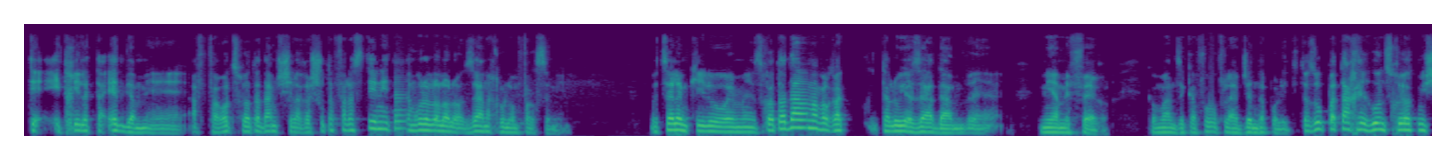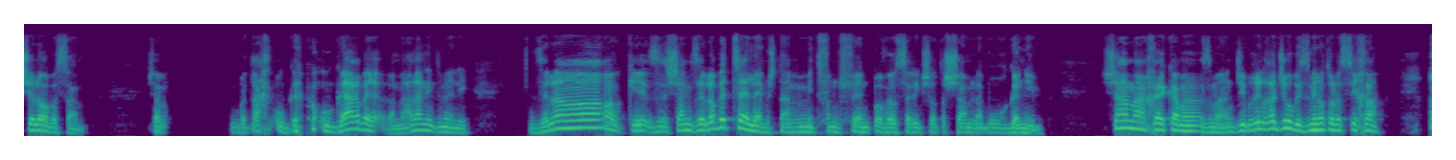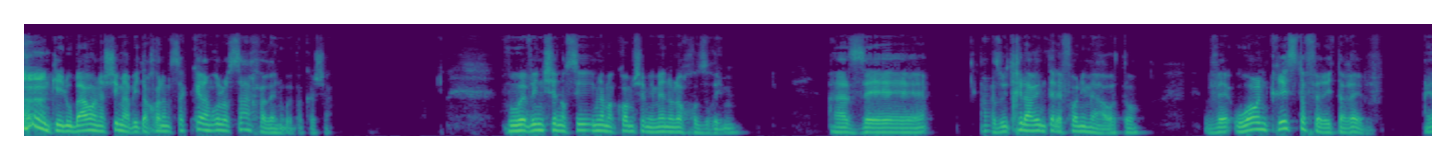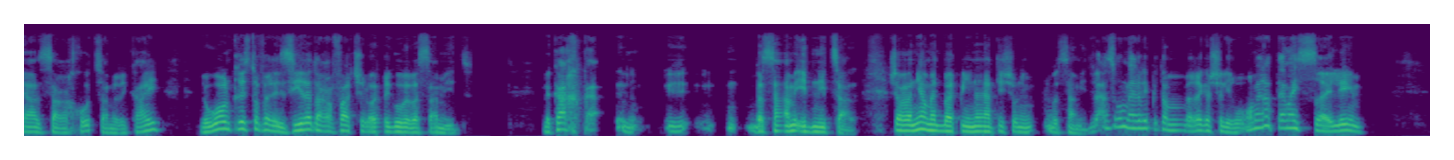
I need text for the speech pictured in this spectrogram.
התחיל לתעד גם אה, הפרות זכויות אדם של הרשות הפלסטינית, אמרו לו, לא, לא, לא, זה אנחנו לא מפרסמים. בצלם כאילו הם זכויות אדם, אבל רק תלוי איזה אדם ומי המפר. כמובן, זה כפוף לאג'נדה פוליטית. אז הוא פתח ארגון זכויות משלו בסם. עכשיו, הוא פתח, הוא, הוא גר ברמאללה, נדמה לי. זה לא, כי זה, שם זה לא בצלם שאתה מתפנפן פה ועושה רגשות אשם לבורגנים. שם, אחרי כמה זמן, ג'יבריל רג'וב הזמין אותו לשיחה. כאילו באו אנשים מהביטחון המסכל, אמרו לו, סע אחרינו בבקשה. והוא הבין שנוסעים למקום שממנו לא חוזרים. אז, אה, אז הוא התחיל להרים טלפונים מהאוטו, ווורן כריסטופר התערב. היה אז שר החוץ האמריקאי, ווורן כריסטופר הזהיר את ערפאת שלא ייגעו בבסאמיד. וכך בסאמיד ניצל. עכשיו, אני עומד בפינת עישון עם בסאמיד, ואז הוא אומר לי פתאום, ברגע של ערעור, הוא אומר, אתם הישראלים,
